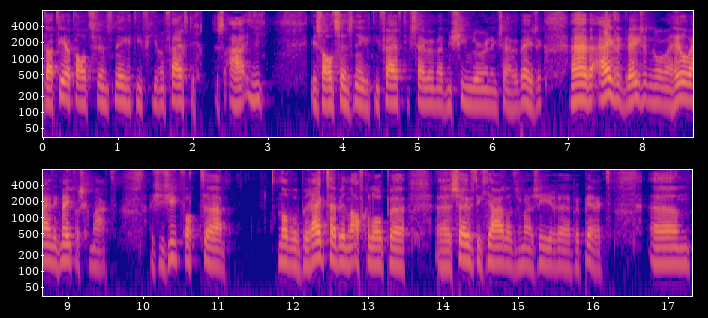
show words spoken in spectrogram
dateert al sinds 1954. Dus AI is al sinds 1950 zijn we met machine learning zijn we bezig. En we hebben eigenlijk wezenlijk nog maar heel weinig meters gemaakt. Als je ziet wat, wat we bereikt hebben in de afgelopen uh, eh, 70 jaar, dat is maar zeer uh, beperkt. Um,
